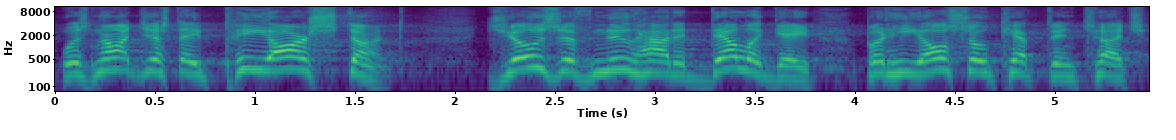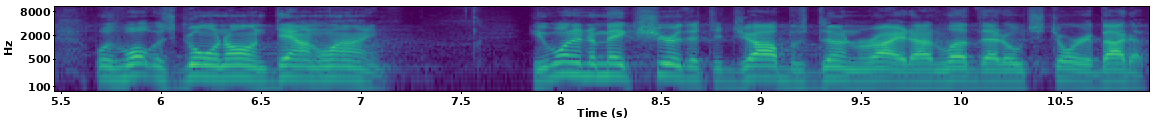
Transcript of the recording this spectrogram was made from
was not just a PR stunt. Joseph knew how to delegate, but he also kept in touch with what was going on downline. He wanted to make sure that the job was done right. I love that old story about a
